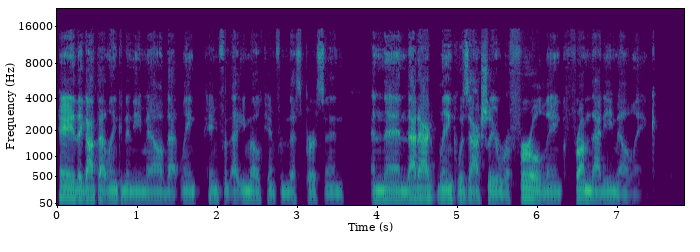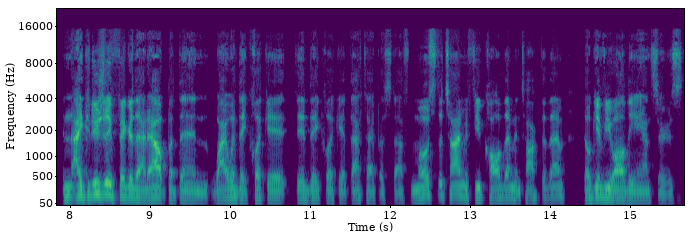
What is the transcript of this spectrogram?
hey, they got that link in an email. That link came from that email came from this person. And then that link was actually a referral link from that email link. And I could usually figure that out, but then why would they click it? Did they click it? That type of stuff. Most of the time, if you call them and talk to them, they'll give you all the answers.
